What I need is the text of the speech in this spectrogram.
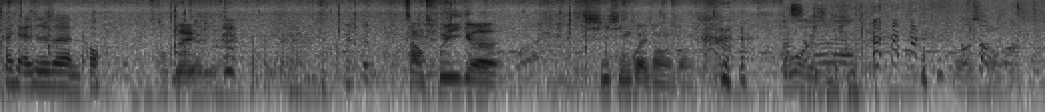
看起来是不是很痛？对，长出一个奇形怪状的东西。左手握手。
